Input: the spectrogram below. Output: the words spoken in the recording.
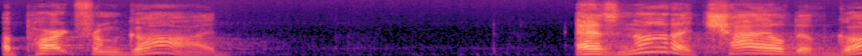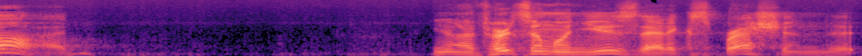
apart from God, as not a child of God. You know, I've heard someone use that expression that,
